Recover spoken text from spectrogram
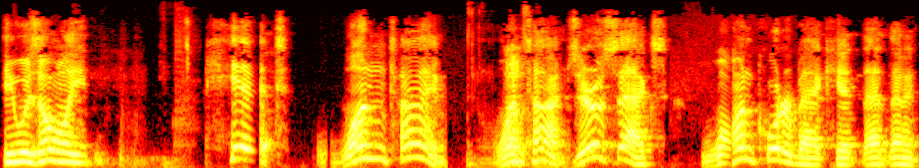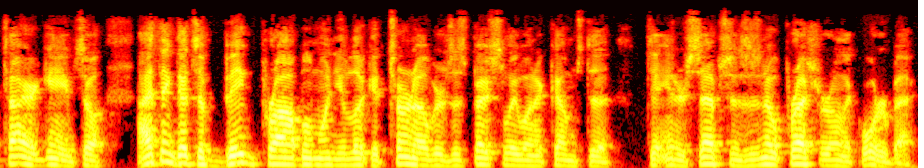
He was only hit one time, one time, zero sacks, one quarterback hit that, that entire game. So I think that's a big problem when you look at turnovers, especially when it comes to, to interceptions. There's no pressure on the quarterback.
